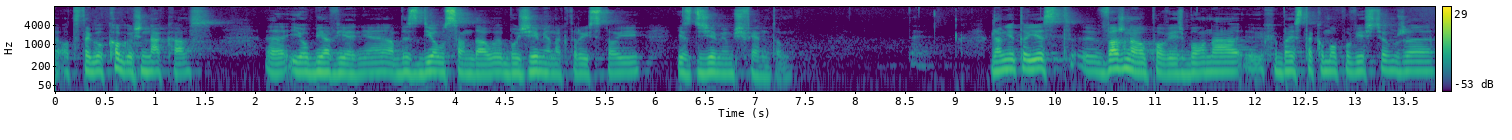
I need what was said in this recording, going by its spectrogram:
e, od tego kogoś nakaz e, i objawienie, aby zdjął sandały, bo ziemia, na której stoi, jest ziemią świętą. Dla mnie to jest y, ważna opowieść, bo ona chyba jest taką opowieścią, że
